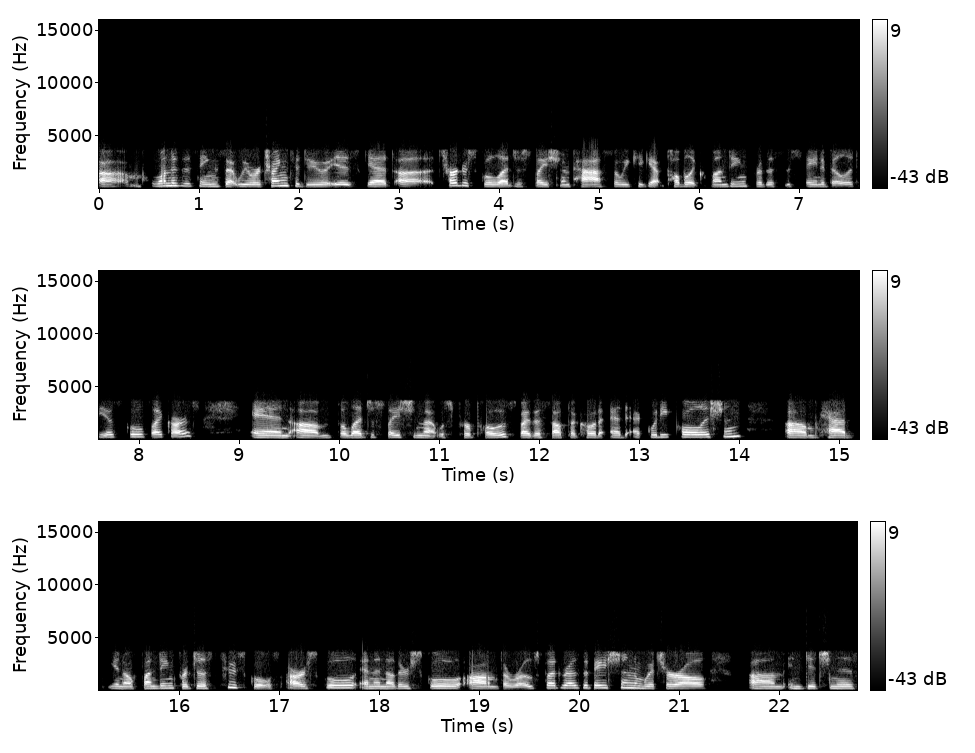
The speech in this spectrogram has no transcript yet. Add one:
um, one of the things that we were trying to do is get uh, charter school legislation passed so we could get public funding for the sustainability of schools like ours. And um, the legislation that was proposed by the South Dakota Ed Equity Coalition um, had you know funding for just two schools, our school and another school, the Rosebud Reservation, which are all um, indigenous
